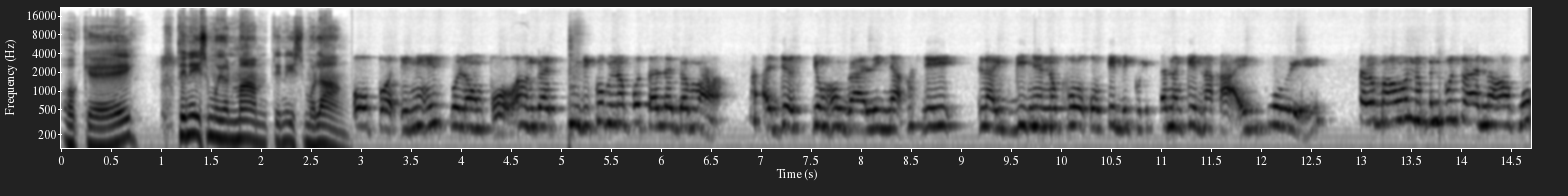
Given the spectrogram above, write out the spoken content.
Okay. Tiniis mo yun, ma'am. Tiniis mo lang. Opo, tiniis ko lang po hanggat hindi ko na po talaga ma-adjust yung ugali niya kasi lagi niya na po ako kinikwita ng kinakain ko eh. Trabaho naman po sana ako.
